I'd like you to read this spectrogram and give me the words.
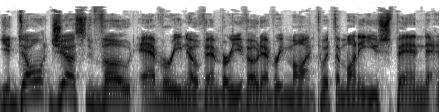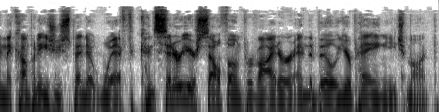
You don't just vote every November. You vote every month with the money you spend and the companies you spend it with. Consider your cell phone provider and the bill you're paying each month.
